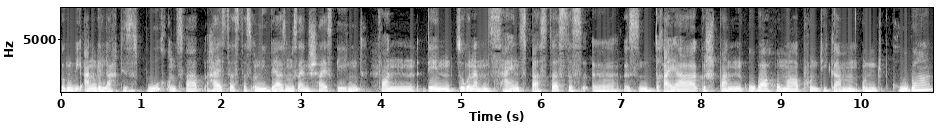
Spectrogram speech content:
irgendwie angelacht, dieses Buch. Und zwar heißt das, das Universum ist eine Scheißgegend von den sogenannten Science Busters. Das äh, ist ein Dreiergespann Oberhummer, Puntigam und Gruber.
